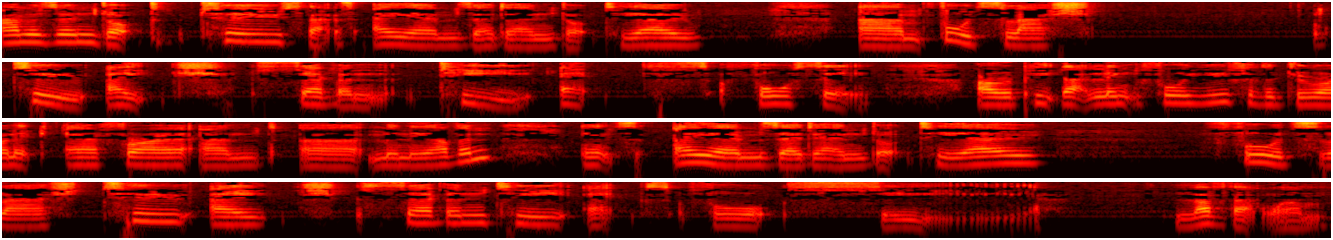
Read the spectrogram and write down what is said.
amazon.to, so that's amzn.to, um, forward slash 2H7TX4C. I'll repeat that link for you for the Duronic air fryer and uh, mini oven. It's amzn.to forward slash 2H7TX4C. Love that one.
